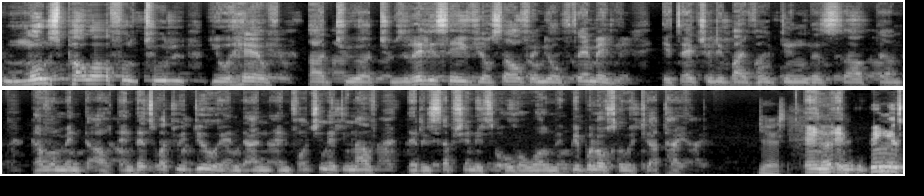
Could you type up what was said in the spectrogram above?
most powerful tool you have uh, to, uh, to really save yourself and your family it's actually by voting this um, government out and that's what we do and, and unfortunately enough the reception is overwhelming people also are tired Yes. And, and the thing is,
